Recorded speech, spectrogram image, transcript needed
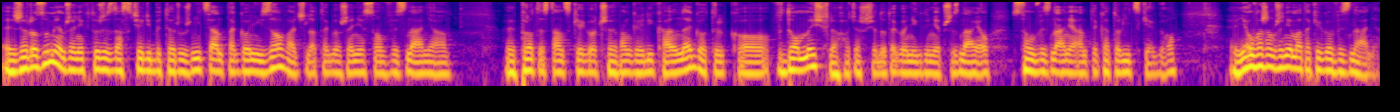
że rozumiem, że niektórzy z nas chcieliby te różnice antagonizować, dlatego że nie są wyznania protestanckiego czy ewangelikalnego, tylko w domyśle, chociaż się do tego nigdy nie przyznają, są wyznania antykatolickiego. Ja uważam, że nie ma takiego wyznania,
